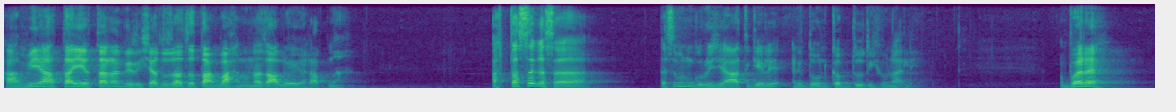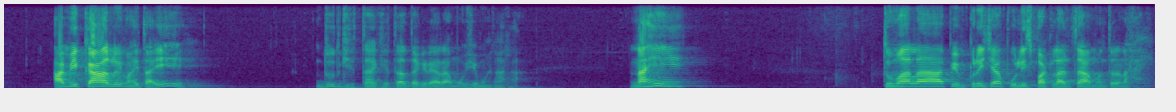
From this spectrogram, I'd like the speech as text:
आम्ही आता येताना निरशा दुधाचा तांबा हाणूनच आलो आहे घरातनं. आ, तसं कसं? असं म्हणून गुरुजी आत गेले आणि दोन कप दूध घेऊन आले. बरं आम्ही का आलोय माहीत आई दूध घेता घेता दगड्या रामोजी म्हणाला नाही तुम्हाला पिंपरीच्या पोलीस पाटलांचं आमंत्रण आहे.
